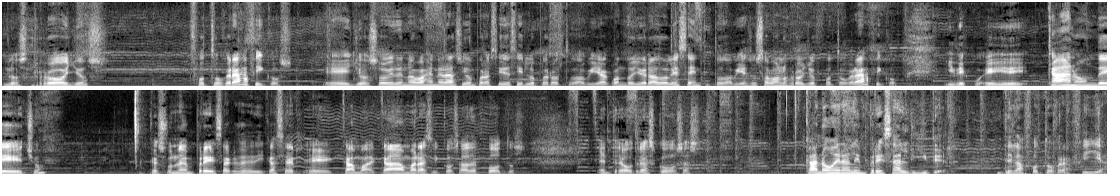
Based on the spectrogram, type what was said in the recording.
los rollos fotográficos. Eh, yo soy de nueva generación, por así decirlo, pero todavía cuando yo era adolescente todavía se usaban los rollos fotográficos. Y de, eh, Canon, de hecho, que es una empresa que se dedica a hacer eh, cámaras y cosas de fotos, entre otras cosas. Canon era la empresa líder de la fotografía.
